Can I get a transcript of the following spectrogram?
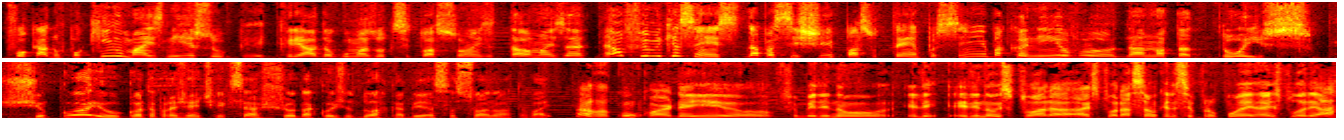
focado um pouquinho mais nisso, cri- criado algumas outras situações e tal, mas é, é um filme que, assim, dá pra assistir, passa o tempo, assim, é bacaninho, eu vou dar nota 2 Chicoio, conta pra gente, o que, que você achou da coisa de duas cabeças, sua nota, vai? Não, eu concordo aí, o filme ele não, ele, ele não explora a exploração que ele se propõe a explorar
